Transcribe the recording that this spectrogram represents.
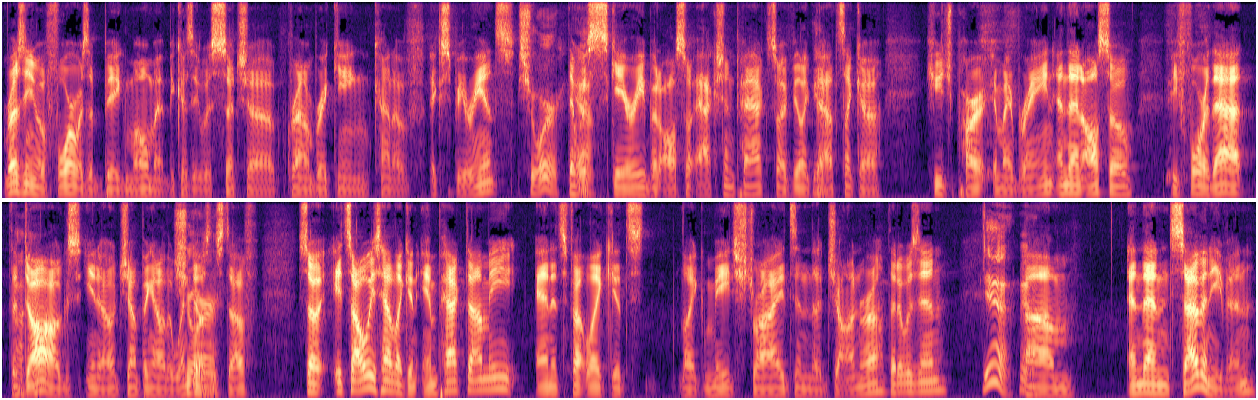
Resident Evil 4 was a big moment because it was such a groundbreaking kind of experience. Sure. that yeah. was scary but also action packed. So I feel like that's like a huge part in my brain. And then also before that, the dogs, you know, jumping out of the windows Uh-huh. Sure. and stuff. So it's always had like an impact on me, and it's felt like it's like made strides in the genre that it was in. yeah. yeah. Um, and then seven even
